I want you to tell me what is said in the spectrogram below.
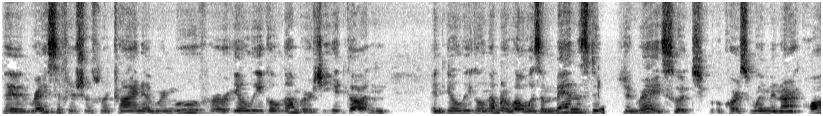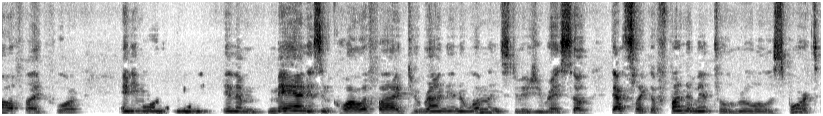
the race officials, were trying to remove her illegal number. She had gotten an illegal number. Well, it was a men's division race, which of course women aren't qualified for anymore. And a man isn't qualified to run in a women's division race. So that's like a fundamental rule of sports.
